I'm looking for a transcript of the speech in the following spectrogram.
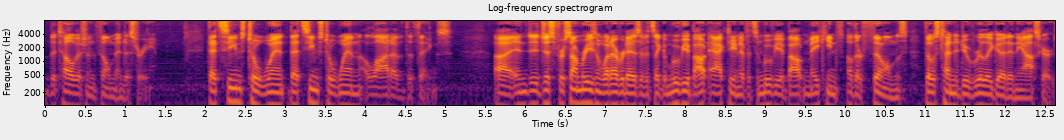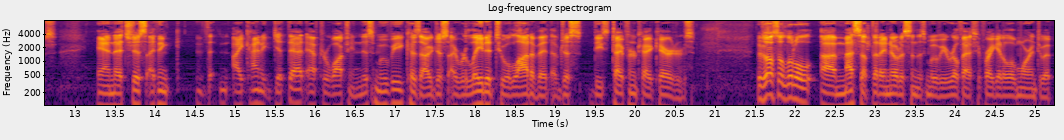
the television film industry that seems to win that seems to win a lot of the things. Uh, and it just for some reason, whatever it is, if it's like a movie about acting, if it's a movie about making other films, those tend to do really good in the Oscars. And that's just, I think, th- I kind of get that after watching this movie because I just I related to a lot of it of just these of type characters. There's also a little uh, mess up that I noticed in this movie, real fast before I get a little more into it.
